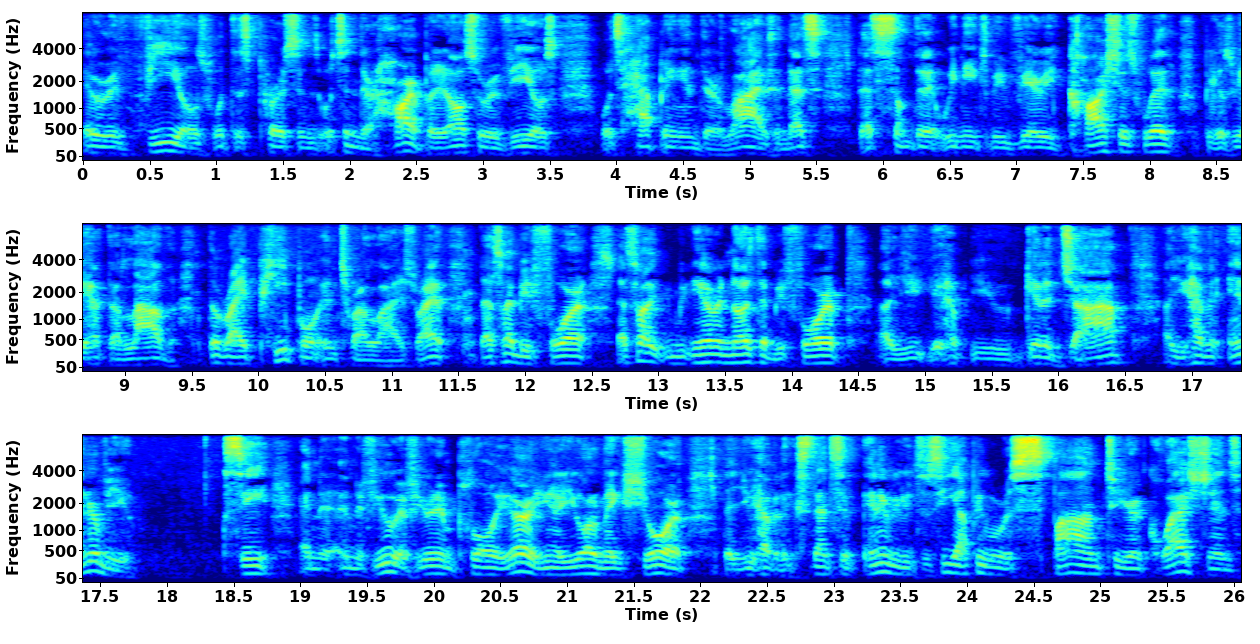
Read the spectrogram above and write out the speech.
it reveals what this person's what's in their heart, but it also reveals what's happening in their lives, and that's that's something that we need to be very cautious with because we have to allow the, the right people into our lives, right? That's why before, that's why you ever notice that before uh, you you have you get a job, uh, you have an interview See, and and if you if you're an employer, you know you want to make sure that you have an extensive interview to see how people respond to your questions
